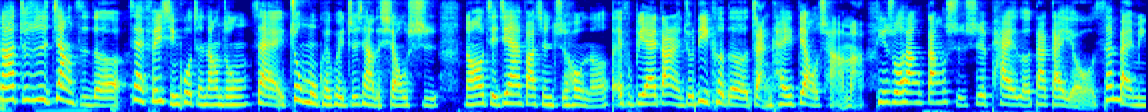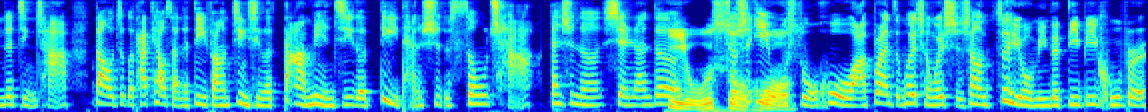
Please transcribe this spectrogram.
那就是这样子的，在飞行过程当中，在众目睽睽之下的消失。然后劫机案发生之后呢，FBI 当然就立刻的展开调查嘛。听说他当时是派了大概有三百名的警察到这个他跳伞的地方进行了大面积的地毯式的搜查。但是呢，显然的一无所就是一无所获啊，不然怎么会成为史上最有名的 DB Cooper？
